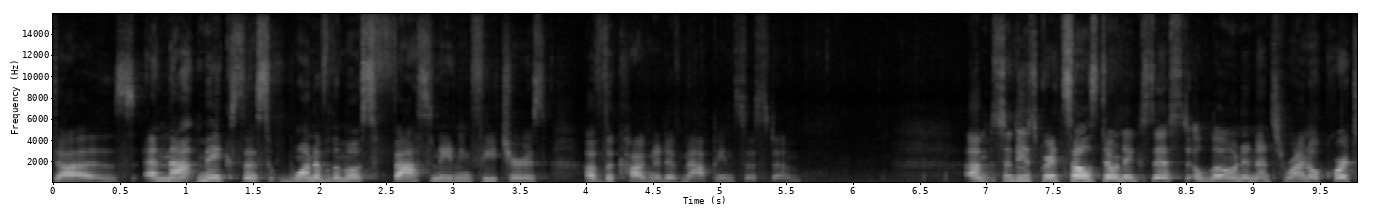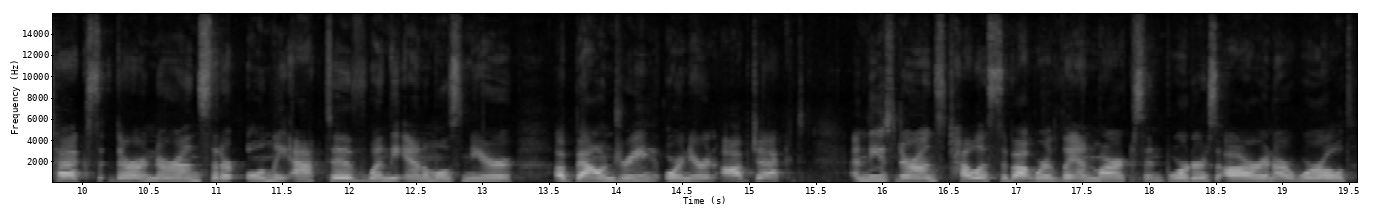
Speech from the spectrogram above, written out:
does, and that makes this one of the most fascinating features of the cognitive mapping system. Um, so these grid cells don't exist alone in entorhinal cortex. There are neurons that are only active when the animal's near a boundary or near an object. And these neurons tell us about where landmarks and borders are in our world.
